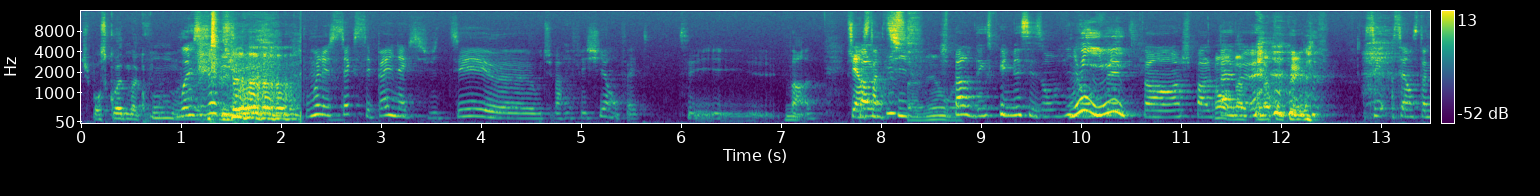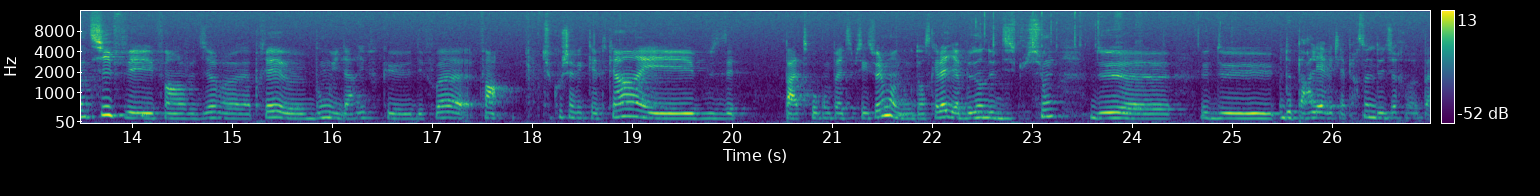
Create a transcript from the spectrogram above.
Tu penses quoi de Macron Ouais, c'est ça. tu vois. Pour moi, le sexe, c'est pas une activité euh, où tu vas réfléchir, en fait. C'est, enfin, c'est parles instinctif. Je parle d'exprimer ses envies. Oui, en oui. fait. Enfin, je parle ça. pas Non, on, a, de. on a compris. C'est instinctif et enfin je veux dire euh, après euh, bon il arrive que des fois enfin tu couches avec quelqu'un et vous êtes pas trop compatibles sexuellement donc dans ce cas-là il y a besoin de discussion de euh, de, de parler avec la personne de dire euh, bah,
